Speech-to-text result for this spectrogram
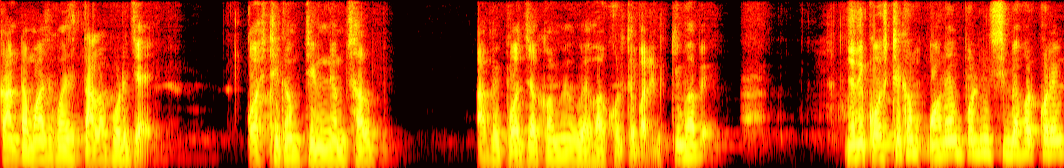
কানটা মাঝে মাঝে তালা পড়ে যায়। কষ্টিকাম চিংনাম সাল্প আপনি পর্যায়ক্রমেও ব্যবহার করতে পারেন। কীভাবে? যদি কষ্টিকাম অনাম পলিসি ব্যবহার করেন,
